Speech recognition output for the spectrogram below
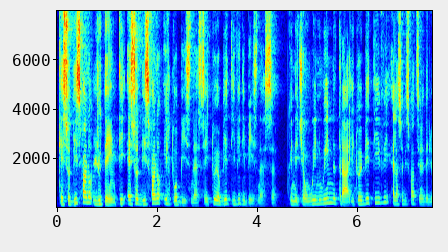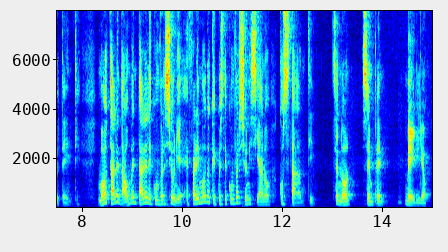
che soddisfano gli utenti e soddisfano il tuo business, i tuoi obiettivi di business. Quindi c'è un win-win tra i tuoi obiettivi e la soddisfazione degli utenti, in modo tale da aumentare le conversioni e fare in modo che queste conversioni siano costanti, se non sempre meglio.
